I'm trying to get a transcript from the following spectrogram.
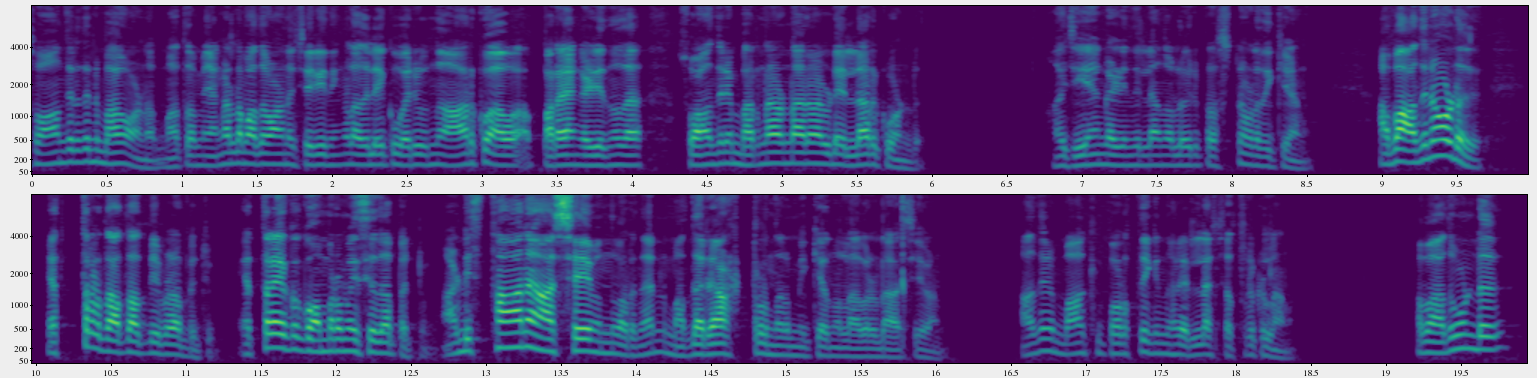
സ്വാതന്ത്ര്യത്തിന്റെ ഭാഗമാണ്. മതം ഞങ്ങളുടെ മതമാണ്. ശരി നിങ്ങൾ അതിലേക്ക് വരുമെന്ന് ആർക്കും പറയാൻ കഴിയുന്നത് സ്വാതന്ത്ര്യം ഭരണഘടന ഇവിടെ എല്ലാവർക്കും ഉണ്ട്. അത് ചെയ്യാൻ കഴിയുന്നില്ല എന്നുള്ളൊരു പ്രശ്നം അവിടെ നിൽക്കുകയാണ്. അപ്പോൾ അതിനോട് എത്ര താതാത്മ്യപ്പെടാൻ പറ്റും? എത്രയൊക്കെ കോംപ്രമൈസ് ചെയ്താൽ പറ്റും? അടിസ്ഥാന ആശയം എന്ന് പറഞ്ഞാൽ മതരാഷ്ട്രം നിർമ്മിക്കുക എന്നുള്ള അവരുടെ ആശയമാണ്. അതിന് ബാക്കി പുറത്തേക്കുന്നവരെല്ലാം ശത്രുക്കളാണ്. അപ്പോൾ അതുകൊണ്ട്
